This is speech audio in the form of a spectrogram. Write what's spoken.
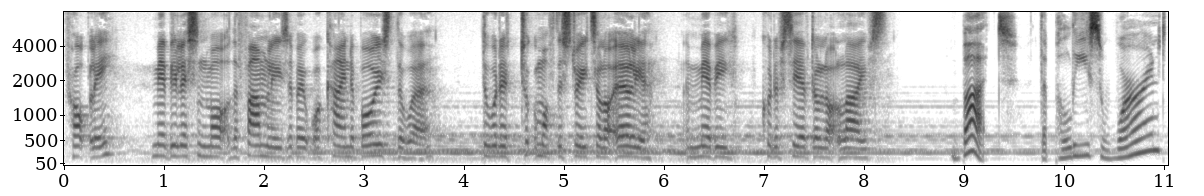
properly, maybe listened more to the families about what kind of boys they were, they would have took them off the streets a lot earlier and maybe could have saved a lot of lives. But the police weren't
